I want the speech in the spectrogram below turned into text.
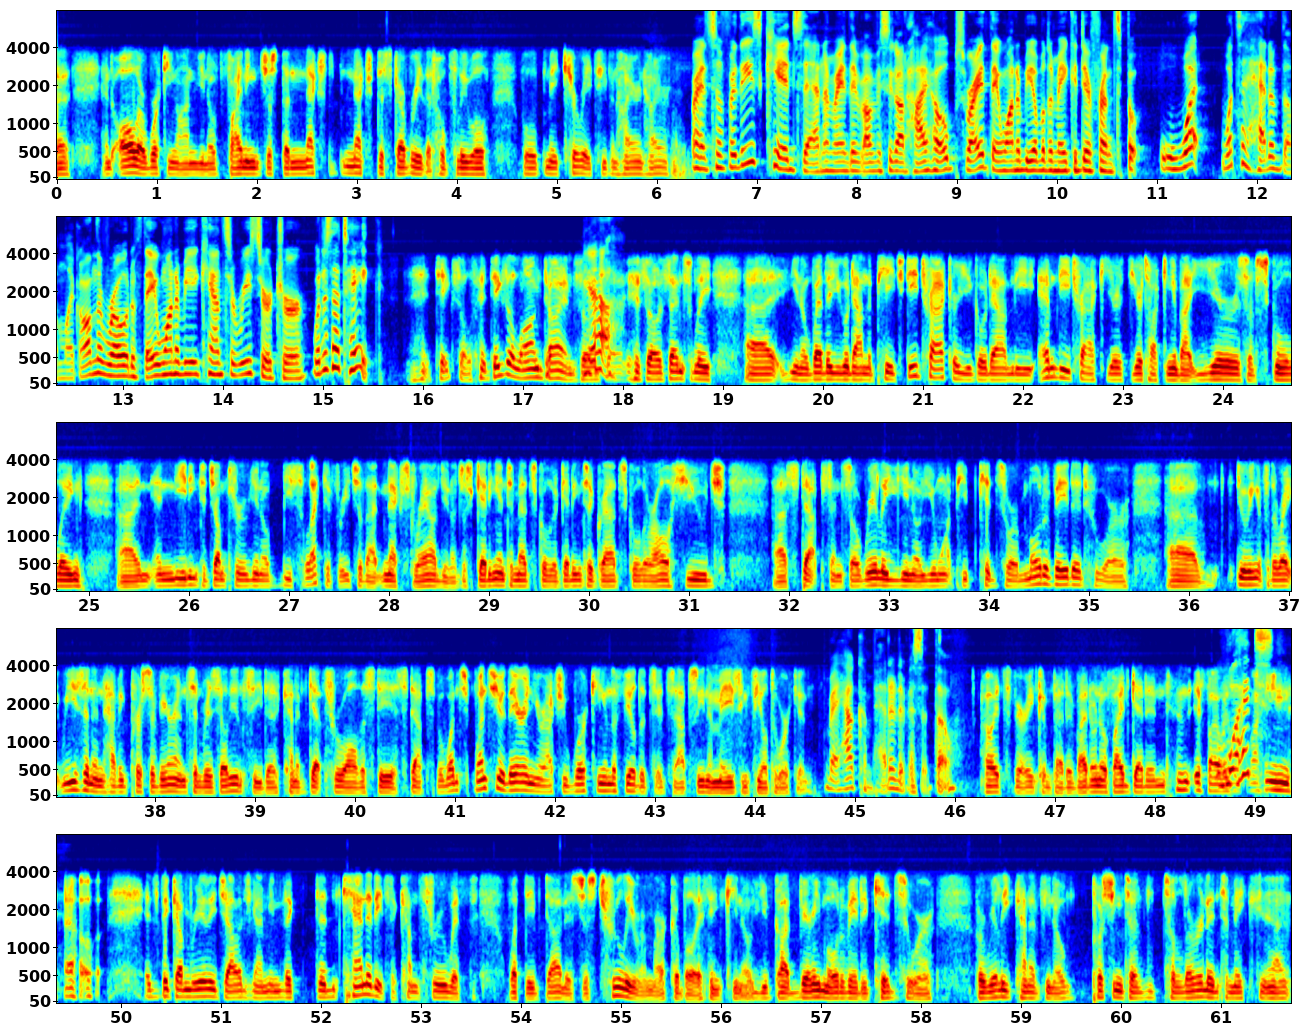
and all are working on you know finding just the next next discovery that hopefully will will make cure rates even higher and higher. Right. So for these kids, then I mean, they've obviously got high hopes, right? They want to be able to make a difference. But what what's ahead of them? Like on the road, if they want to be a cancer researcher, what does that take? It takes a it takes a long time. So Yeah. uh, so essentially, uh, you know, whether you go down the PhD track or you go down the MD track, you're you're talking about years of schooling uh, and, and needing to jump through. You know, be selected for each of that next round. You know, just getting into med school or getting to grad school are all huge. Uh, steps and so really you know you want peop kids who are motivated who are uh, doing it for the right reason and having perseverance and resiliency to kind of get through all the sta- steps but once once you're there and you're actually working in the field it's it's absolutely an amazing field to work in Right. How competitive is it though? Oh, it's very competitive. I don't know if I'd get in if I was What? applying now. It's become really challenging. I mean, the the candidates that come through with what they've done is just truly remarkable. I think you know you've got very motivated kids who are who are really kind of you know pushing to to learn and to make uh,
